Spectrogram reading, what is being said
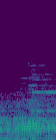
You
